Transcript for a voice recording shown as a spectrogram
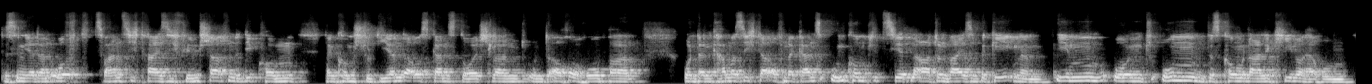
Das sind ja dann oft 20, 30 Filmschaffende, die kommen. Dann kommen Studierende aus ganz Deutschland und auch Europa. Und dann kann man sich da auf einer ganz unkomplizierten Art und Weise begegnen, im und um das kommunale Kino herum.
